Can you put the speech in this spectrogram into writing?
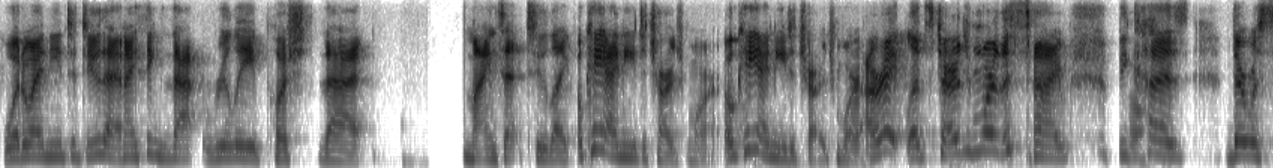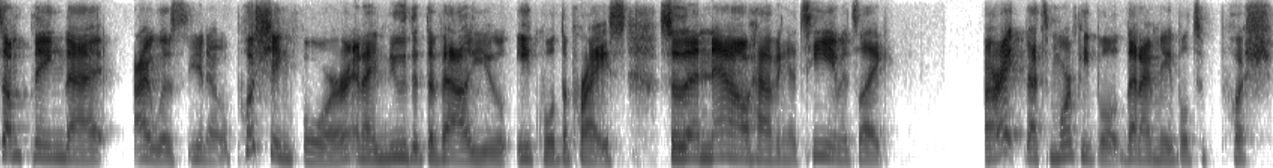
what do I need to do that? And I think that really pushed that mindset to like, okay, I need to charge more. Okay, I need to charge more. All right, let's charge more this time because there was something that I was, you know, pushing for and I knew that the value equaled the price. So then now having a team, it's like, all right, that's more people that I'm able to push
